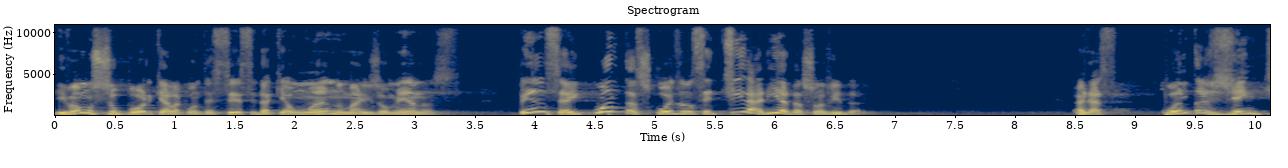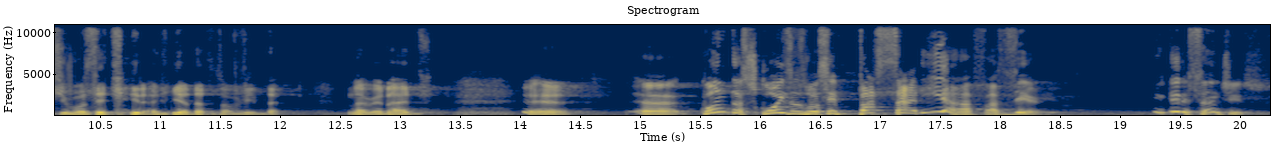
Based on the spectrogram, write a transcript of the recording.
e vamos supor que ela acontecesse daqui a um ano mais ou menos, pense aí quantas coisas você tiraria da sua vida. Aliás, quanta gente você tiraria da sua vida, não é verdade? É, é, quantas coisas você passaria a fazer? Interessante isso.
